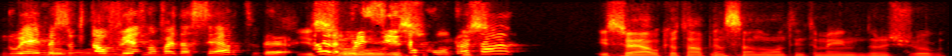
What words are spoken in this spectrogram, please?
no Emerson, que talvez não vai dar certo. É, isso, cara, precisa isso, contratar. Isso, isso, é algo que eu tava pensando ontem também, durante o jogo.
